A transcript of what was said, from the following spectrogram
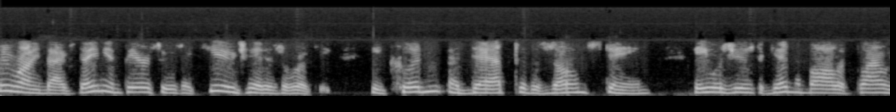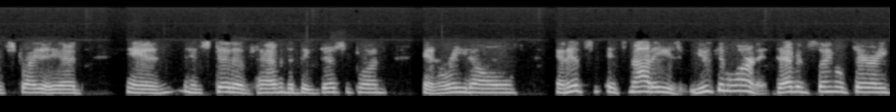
two running backs. Dameon Pierce, who was a huge hit as a rookie, he couldn't adapt to the zone scheme. He was used to getting the ball and plowing straight ahead, and instead of having to be disciplined and read holes, and it's it's not easy. You can learn it. Devin Singletary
